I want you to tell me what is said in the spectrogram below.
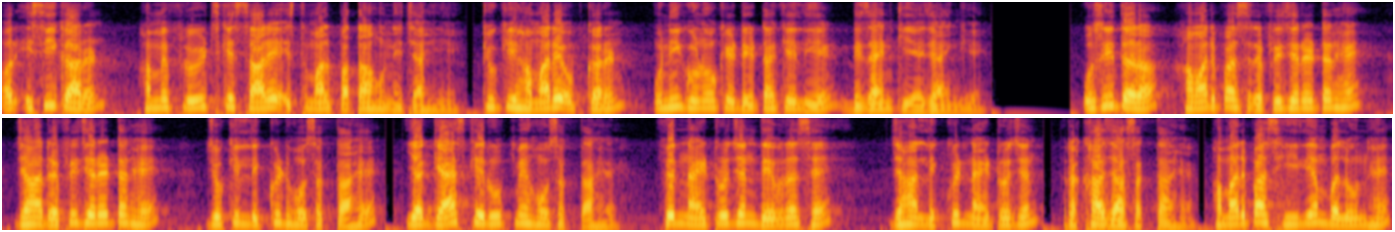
और इसी कारण हमें फ्लूइड्स के सारे इस्तेमाल पता होने चाहिए, क्योंकि हमारे उपकरण उन्हीं गुणों के डेटा के लिए डिज़ाइन किए जाएँगे। उसी तरह हमारे पास रेफ्रिजरेटर है, जहाँ रेफ्रिजरेटर है जो कि लिक्विड हो सकता है या गैस के रूप में हो सकता है। फिर नाइट्रोजन देवरस है, जहाँ लिक्विड नाइट्रोजन रखा जा सकता है। हमारे पास हीलियम बलून है,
